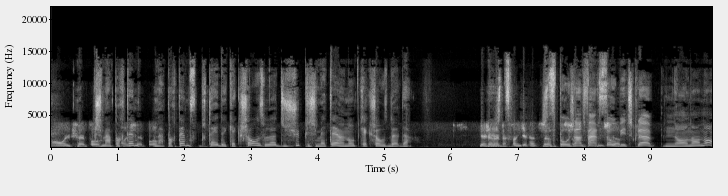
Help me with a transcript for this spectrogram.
on le fait pas. je m'apportais On le une, fait pas. m'apportais une petite bouteille de quelque chose, là, du jus, puis je mettais un autre quelque chose dedans. Il y a jamais je dis- personne qui a fait Je ça. dis pas aux gens de faire ça au Beach Club. Non, non, non.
